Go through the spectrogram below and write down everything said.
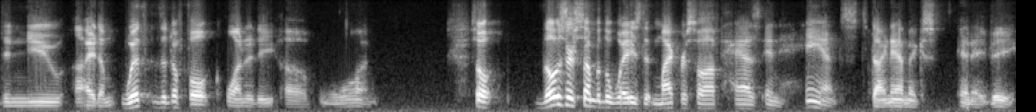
the new item with the default quantity of one. So those are some of the ways that Microsoft has enhanced Dynamics NAV.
